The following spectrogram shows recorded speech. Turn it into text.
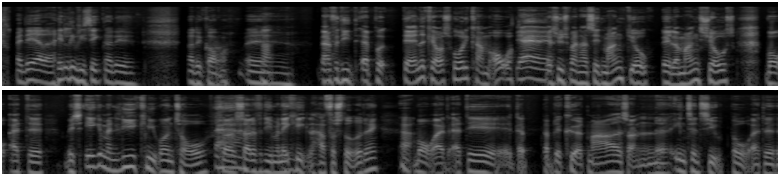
men det er der heldigvis ikke, når det, når det kommer. Øh, Nej. Fordi at på, det andet kan også hurtigt komme over. Ja, ja, ja. Jeg synes, man har set mange joke, eller mange shows, hvor at øh, hvis ikke man lige kniver en tårer, ja. så, så er det fordi, man ikke helt har forstået det. Ikke? Ja. Hvor at, at det, der, der bliver kørt meget sådan øh, intensivt på, at øh,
